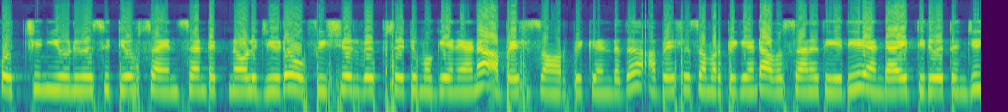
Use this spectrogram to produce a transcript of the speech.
Cochin university of science and ടെക്നോളജിയുടെ ഒഫീഷ്യൽ വെബ്സൈറ്റ് മുഖേനയാണ് അപേക്ഷ സമർപ്പിക്കേണ്ടത്. അപേക്ഷ സമർപ്പിക്കേണ്ട അവസാന തീയതി രണ്ടായിരത്തി ഇരുപത്തിയഞ്ച്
